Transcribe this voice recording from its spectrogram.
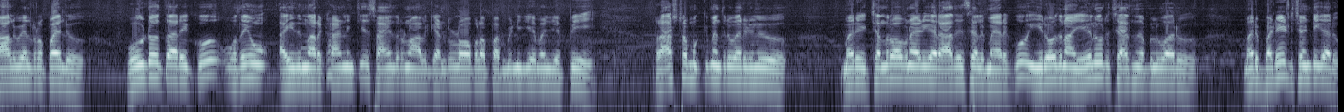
నాలుగు వేల రూపాయలు. ఒకటో తారీఖు ఉదయం ఐదున్నర కాడ నుంచి సాయంత్రం నాలుగు గంటల లోపల పంపిణీ చేయమని చెప్పి రాష్ట్ర ముఖ్యమంత్రి వర్యులు మరి చంద్రబాబు నాయుడు గారి ఆదేశాల మేరకు ఈ రోజున ఏలూరు శాసనసభ్యుల వారు మరి బడేటి చంటి గారు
